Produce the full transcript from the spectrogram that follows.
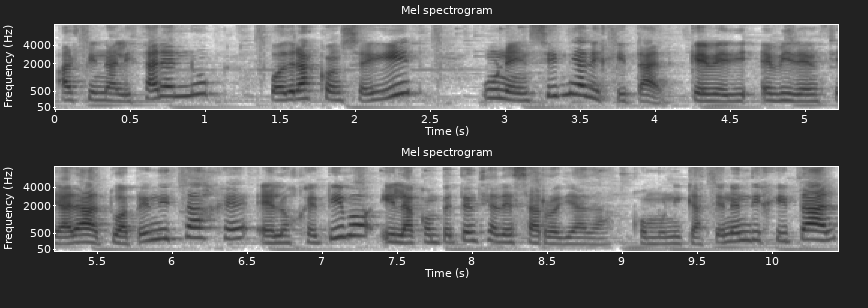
Al finalizar el NUC podrás conseguir una insignia digital que evidenciará tu aprendizaje, el objetivo y la competencia desarrollada. Comunicación en digital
